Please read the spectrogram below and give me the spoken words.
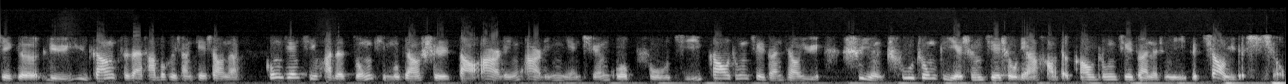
这个吕玉刚则在发布会上介绍呢，攻坚计划的总体目标是到二零二零年全国普及高中阶段教育，适应初中毕业生接受良好的高中阶段的这么一个教育的需求。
